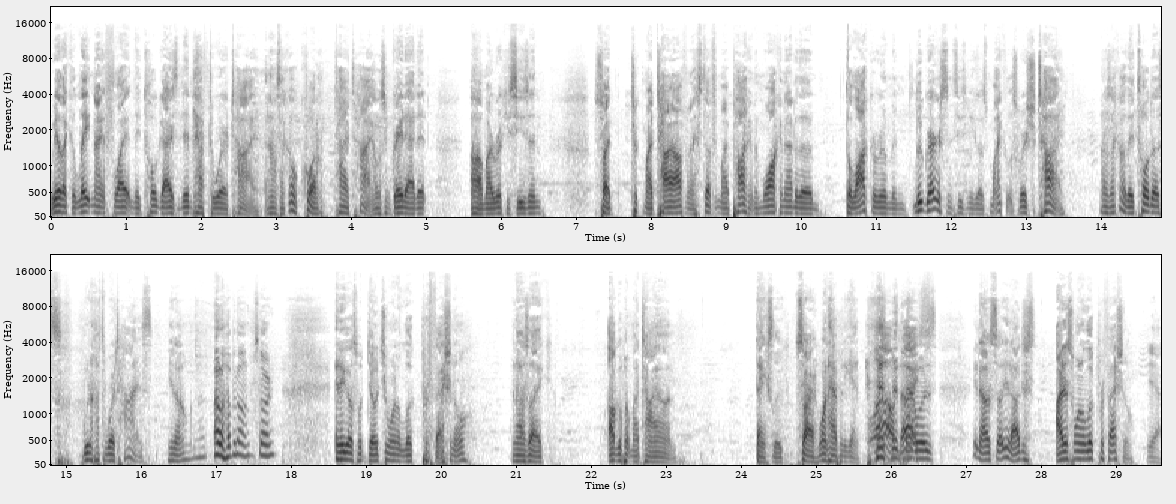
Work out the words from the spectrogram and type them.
we had like a late night flight, and they told guys they didn't have to wear a tie, and I was like, oh cool, I don't tie a tie. I wasn't great at it uh, my rookie season, so I took my tie off and I stuffed it in my pocket. And I'm walking out of the the locker room, and Luke Gregerson sees me. He goes, Mikolas, where's your tie? And I was like, oh, they told us we don't have to wear ties. You know, I don't have it on. I'm sorry. And he goes, "Well, don't you want to look professional?" And I was like, "I'll go put my tie on." Thanks, Luke. Sorry, won't happen again. Wow, that was, you know, so you know, I just I just want to look professional. Yeah,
